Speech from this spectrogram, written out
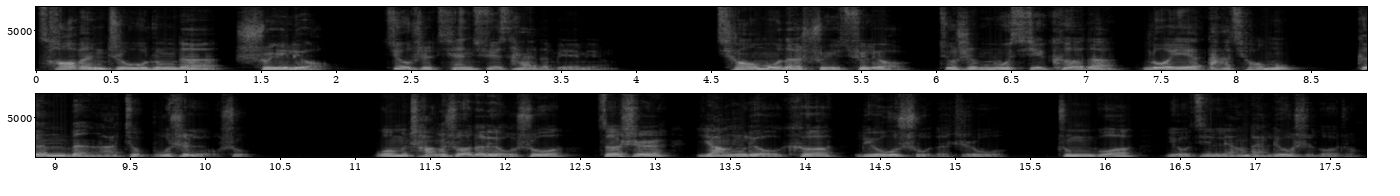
草本植物中的水柳就是千屈菜的别名。乔木的水曲柳就是木犀科的落叶大乔木，根本啊就不是柳树。我们常说的柳树，则是杨柳科柳属的植物，中国有近两百六十多种。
